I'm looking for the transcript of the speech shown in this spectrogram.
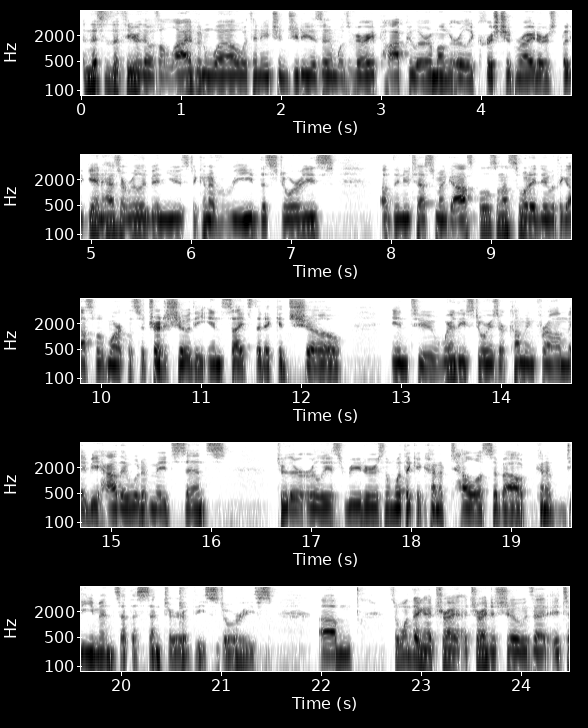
and this is a theory that was alive and well within ancient Judaism, was very popular among early Christian writers, but again, hasn't really been used to kind of read the stories of the New Testament Gospels. And that's what I did with the Gospel of Mark was to try to show the insights that it could show into where these stories are coming from, maybe how they would have made sense to their earliest readers, and what they could kind of tell us about kind of demons at the center of these stories. Um, so one thing I try I tried to show is that it's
